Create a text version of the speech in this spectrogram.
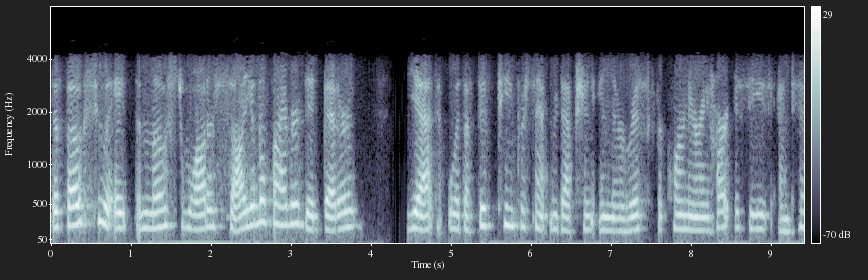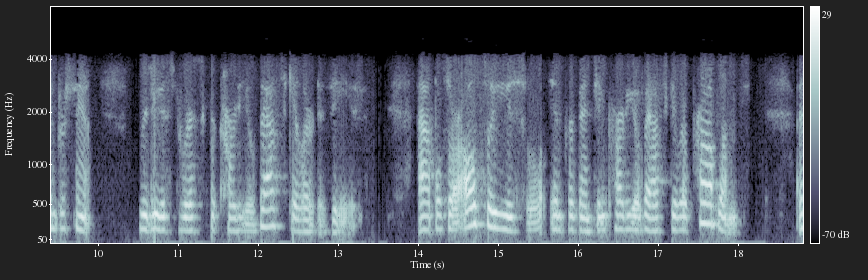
The folks who ate the most water soluble fiber did better yet with a 15% reduction in their risk for coronary heart disease and 10% reduced risk for cardiovascular disease. Apples are also useful in preventing cardiovascular problems. A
